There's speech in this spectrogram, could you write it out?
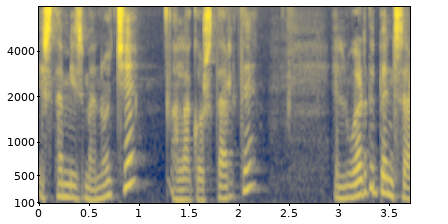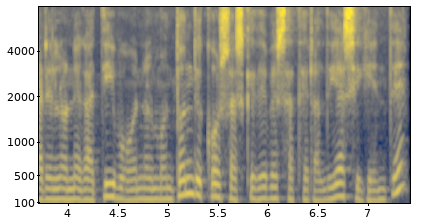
Esta misma noche, al acostarte, en lugar de pensar en lo negativo en el montón de cosas que debes hacer al día siguiente,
